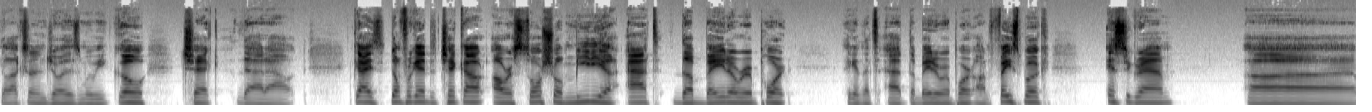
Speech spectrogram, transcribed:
You'll actually enjoy this movie. Go check that out. Guys, don't forget to check out our social media at The Beta Report. Again, that's at The Beta Report on Facebook, Instagram, uh,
